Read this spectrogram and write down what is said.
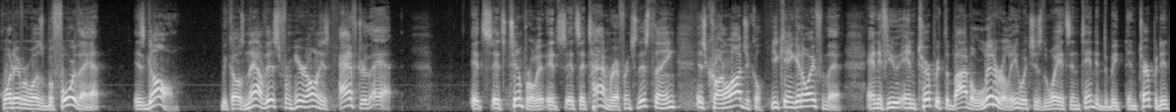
whatever was before that is gone, because now this from here on is after that. It's it's temporal. It, it's it's a time reference. This thing is chronological. You can't get away from that. And if you interpret the Bible literally, which is the way it's intended to be interpreted,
